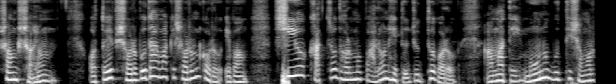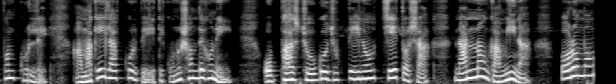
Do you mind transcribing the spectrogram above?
সংশয়ম। অতএব সর্বদা আমাকে স্মরণ করো এবং স্বীয় খাত্র ধর্ম পালন হেতু যুদ্ধ করো। আমাতে মন ও বুদ্ধি সমর্পণ করলে আমাকেই লাভ করবে, এতে কোনো সন্দেহ নেই। অভ্যাস, যোগ যুক্তেন চেতসা নান্যগামী না পরমং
